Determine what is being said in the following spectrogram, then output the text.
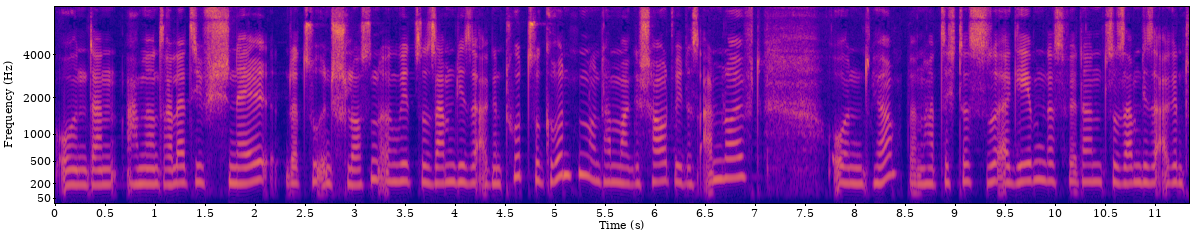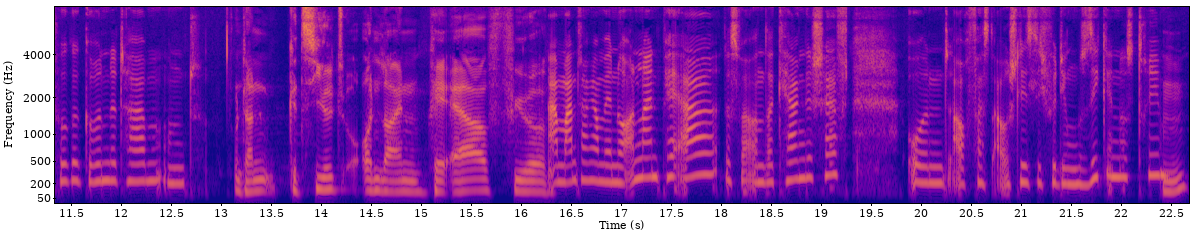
Und dann haben wir uns relativ schnell dazu entschlossen, irgendwie zusammen diese Agentur zu gründen und haben mal geschaut, wie das anläuft. Und ja, dann hat sich das so ergeben, dass wir dann zusammen diese Agentur gegründet haben und und dann gezielt online PR für am Anfang haben wir nur Online-PR, das war unser Kerngeschäft und auch fast ausschließlich für die Musikindustrie. Hm?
